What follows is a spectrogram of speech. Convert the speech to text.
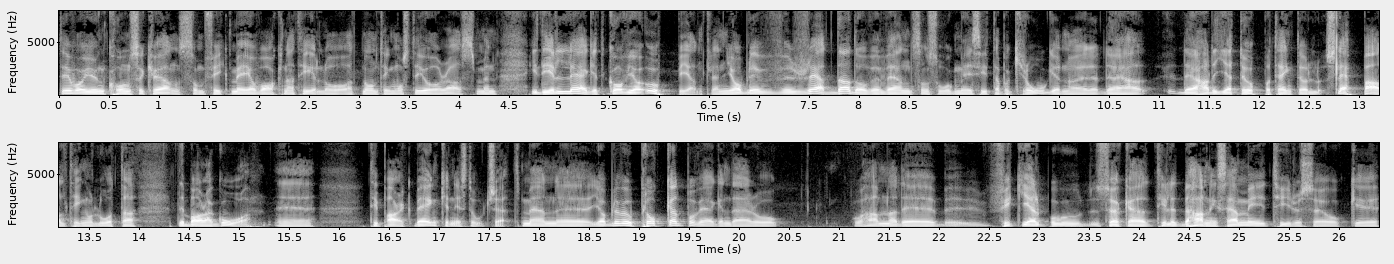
det var ju en konsekvens som fick mig att vakna till och att någonting måste göras. Men i det läget gav jag upp egentligen. Jag blev räddad av en vän som såg mig sitta på krogen och där jag, där jag hade gett upp och tänkte släppa allting och låta det bara gå. Eh, till parkbänken i stort sett. Men eh, jag blev upplockad på vägen där och, och hamnade, eh, fick hjälp att söka till ett behandlingshem i Tyresö och, eh,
